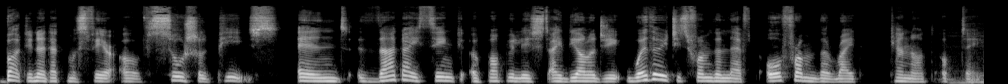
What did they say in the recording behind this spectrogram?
but in an atmosphere of social peace. And that I think a populist ideology, whether it is from the left or from the right, cannot obtain.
